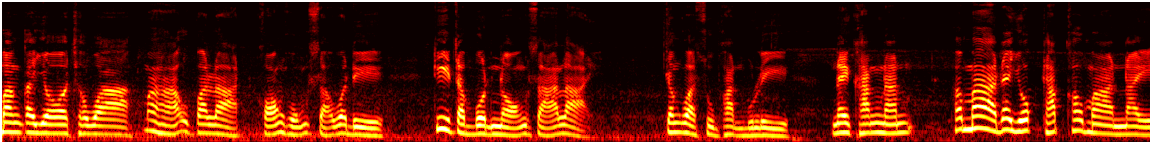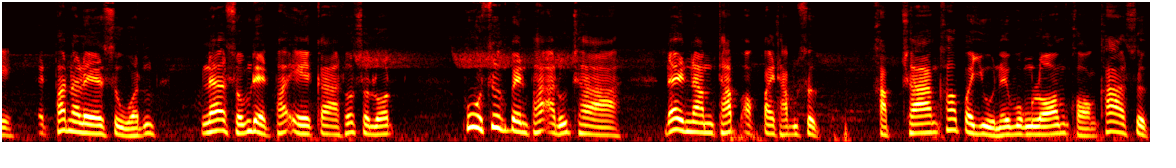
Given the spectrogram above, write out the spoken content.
มังกยอชวา มหาอุปราชของหงสาวดี ที่ตำบลหนองสาหร่าย จังหวัดสุพรรณบุรี ในครั้งนั้น พม่าได้ยกทัพเข้ามาในพระนเรศวรและสมเด็จพระเอกาทศรส ผู้ซึ่งเป็นพระอนุชาได้นำทัพออกไปทำศึก ขับช้างเข้าไปอยู่ในวงล้อมของข้าศึก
